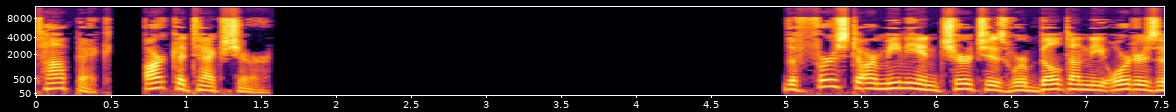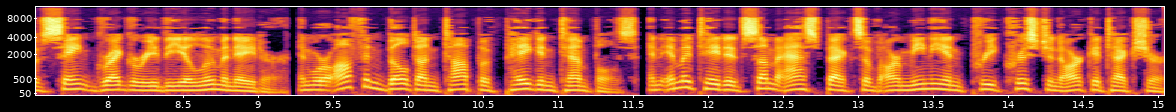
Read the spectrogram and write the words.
Topic: Architecture. The first Armenian churches were built on the orders of Saint Gregory the Illuminator, and were often built on top of pagan temples, and imitated some aspects of Armenian pre-Christian architecture.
